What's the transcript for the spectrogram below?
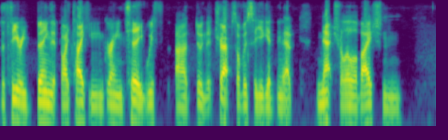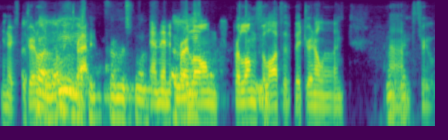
the theory being that by taking green tea with uh, doing the traps, obviously you're getting that natural elevation, you know, It's adrenaline from the trap, from response. and then it prolongs prolongs the life of adrenaline Okay. um, through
